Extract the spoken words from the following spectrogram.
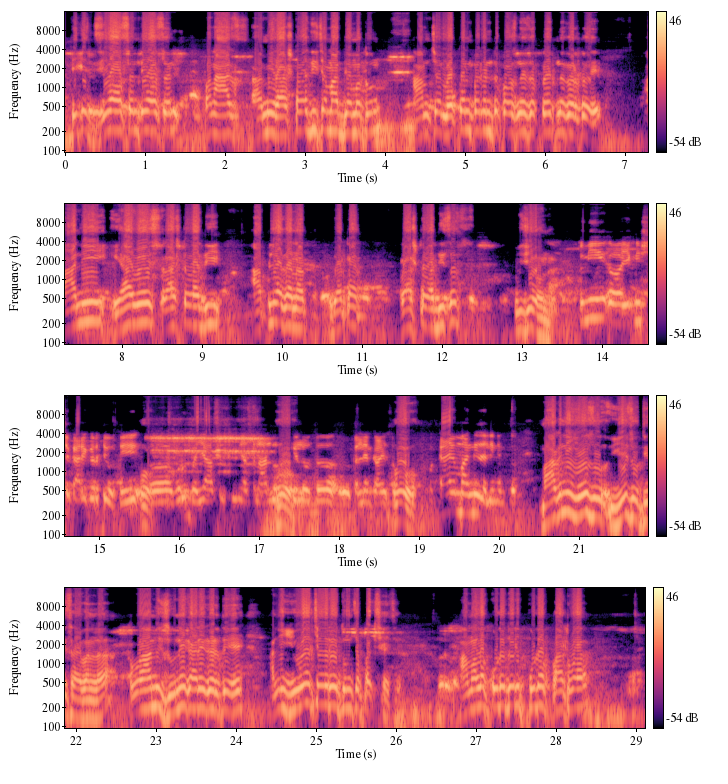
ठीक आहे जे असेल ते असेल पण आज आम्ही राष्ट्रवादीच्या माध्यमातून आमच्या लोकांपर्यंत पोहोचण्याचा प्रयत्न करतोय. आणि यावेळेस राष्ट्रवादी आपल्या गणात गटात राष्ट्रवादीचाच विजय होणार. तुम्ही अं, एकनिष्ठ कार्यकर्ते होते. हो. वरुण भैया असं तुम्ही असं आंदोलन हो. केलं होतं कल्याण काळे हो. काय मागणी झाली नेमकं? मागणी हेच हेच होती साहेबांना व आम्ही जुने कार्यकर्ते आहे आणि युवा चेहरे आहे तुमच्या पक्षाचे. आम्हाला कुठेतरी पुढे पाठवा.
